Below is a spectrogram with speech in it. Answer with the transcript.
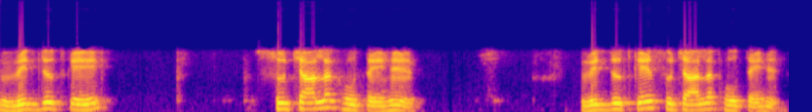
विद्युत के सुचालक होते हैं, विद्युत के सुचालक होते हैं।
